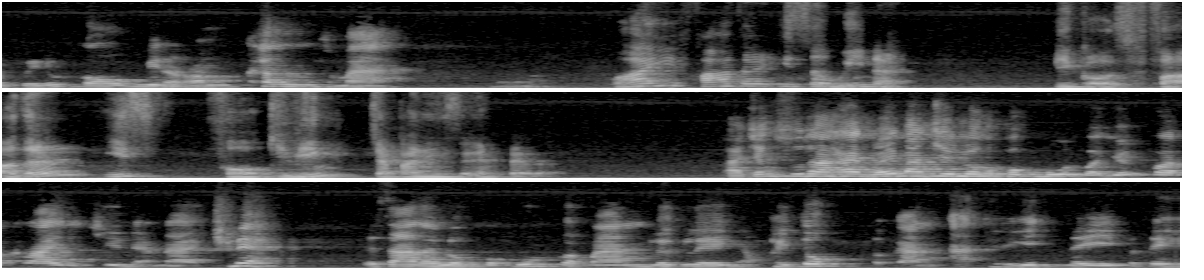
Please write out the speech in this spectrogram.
នៅពេលនោះក៏មានអារម្មណ៍ខឹងសមា Why father is a winner? Because father is forgiving Japanese emperor. អញ្ចឹងសួរថាហេតុអ្វីបានជាលោកឪពុក4របស់យើងគាត់ខ្លាយទៅជាអ្នកដែលឈ្នះដោយសារតែលោកឪពុក4គាត់បានលើកលែងអភ័យទោសទៅកាន់អធិរាជនៃប្រទេស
